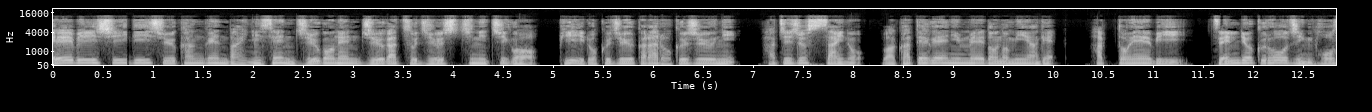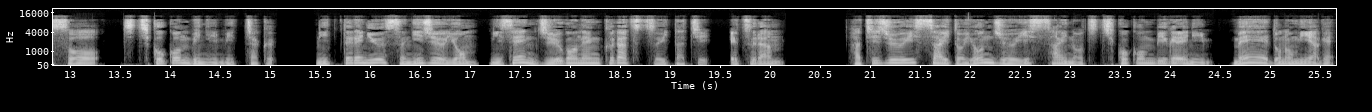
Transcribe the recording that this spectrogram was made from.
ABCD 週刊現代2015年10月17日号、P60 から62。80歳の若手芸人メイドの土産、ハット AB、全力老人放送、父子コンビに密着。日テレニュース24、2015年9月1日、閲覧。81歳と41歳の父子コンビ芸人、メイドの土産、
